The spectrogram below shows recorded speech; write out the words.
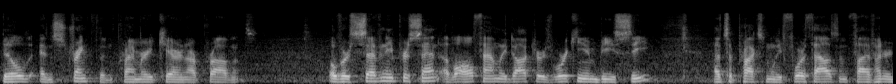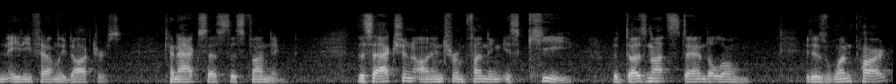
build, and strengthen primary care in our province. Over 70% of all family doctors working in BC, that's approximately 4,580 family doctors, can access this funding. This action on interim funding is key, but does not stand alone. It is one part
